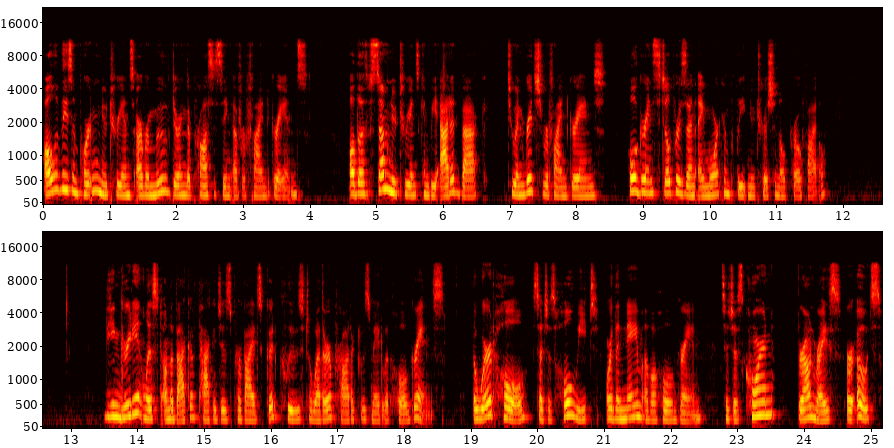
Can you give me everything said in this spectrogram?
All of these important nutrients are removed during the processing of refined grains. Although some nutrients can be added back to enrich refined grains, whole grains still present a more complete nutritional profile. The ingredient list on the back of packages provides good clues to whether a product was made with whole grains. The word whole, such as whole wheat, or the name of a whole grain, such as corn, brown rice, or oats,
